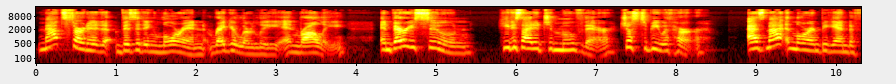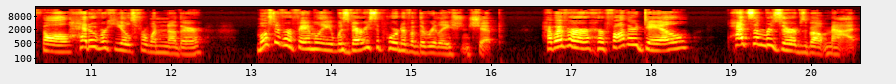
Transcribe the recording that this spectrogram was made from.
Matt started visiting Lauren regularly in Raleigh, and very soon he decided to move there just to be with her. As Matt and Lauren began to fall head over heels for one another, most of her family was very supportive of the relationship. However, her father, Dale, had some reserves about Matt.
